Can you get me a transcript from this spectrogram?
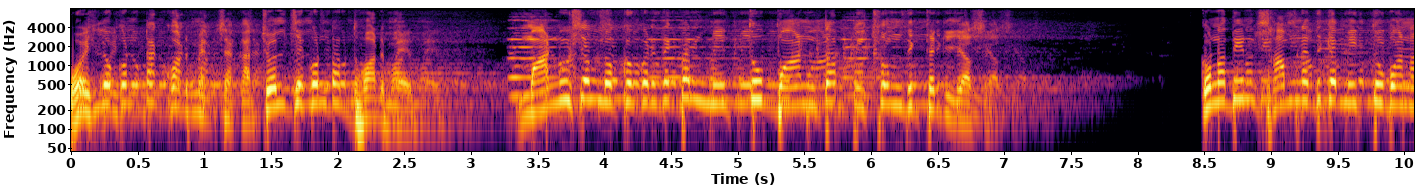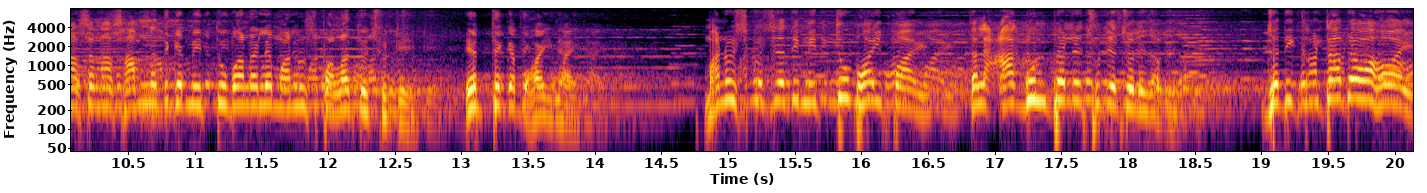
বসল কোনটা? কর্মের চাকা। চলছে কোনটা? ধর্মের। মানুষের লক্ষ্য করে দেখবেন মৃত্যু বানটা পিছন দিক থেকেই আসে। কোনোদিন সামনে দিকে মৃত্যু বান আসে না, সামনে দিকে মৃত্যু বানালে মানুষ পালাতে ছুটে। এর থেকে ভয় নাই। মানুষকে যদি মৃত্যু ভয় পায়, তাহলে আগুন পেলে ছুটে চলে যাবে। যদি কাঁটা দেওয়া হয়,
